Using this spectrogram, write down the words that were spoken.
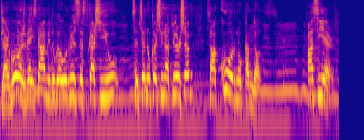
Të largohesh nga Islami duke urry se s'ka shije, sepse nuk është i natyrshëm, tha kurrë nuk ka ndodhur. Asnjëherë.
